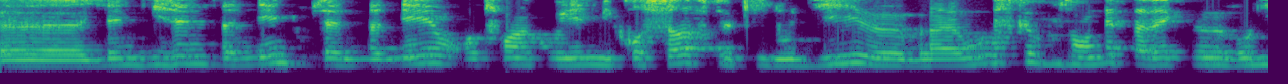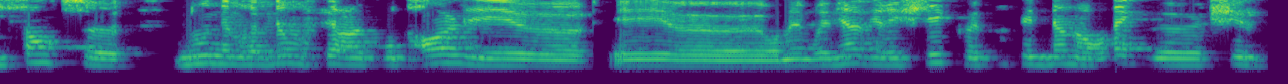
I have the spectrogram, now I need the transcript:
Euh, il y a une dizaine d'années, une douzaine d'années, on reçoit un courrier de Microsoft qui nous dit euh, bah, où est-ce que vous en êtes avec vos licences? Nous, on aimerait bien vous faire un contrôle et, et on aimerait bien vérifier que tout est bien en règle chez vous.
